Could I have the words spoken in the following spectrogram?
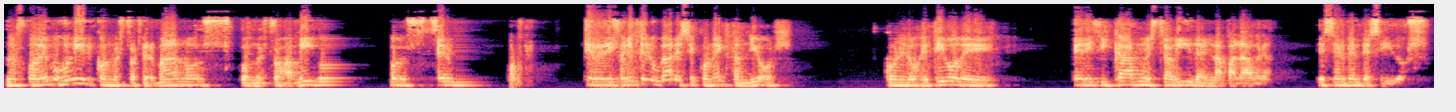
nos podemos unir con nuestros hermanos, con nuestros amigos, que de diferentes lugares se conectan, Dios, con el objetivo de edificar nuestra vida en la palabra, de ser bendecidos.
